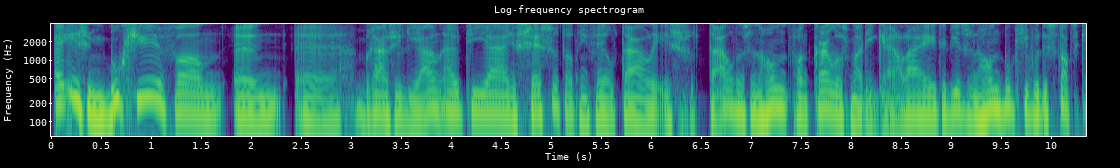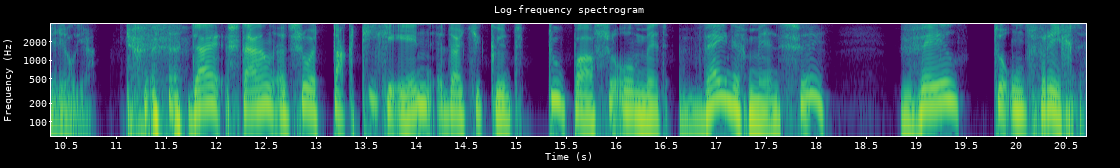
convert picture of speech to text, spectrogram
er is een boekje van een uh, Braziliaan uit de jaren 60, dat in veel talen is vertaald. Dat is een hand van Carlos Marighella heette. Dit is een handboekje voor de stadsguerrilla. Daar staan het soort tactieken in dat je kunt toepassen om met weinig mensen veel te ontwrichten.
